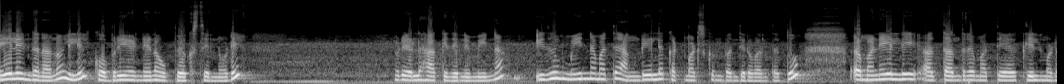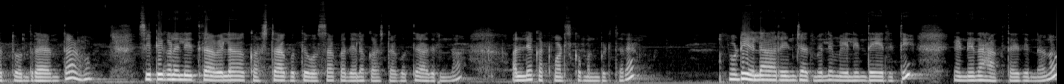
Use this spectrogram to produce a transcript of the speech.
ಮೇಲಿಂದ ನಾನು ಇಲ್ಲಿ ಕೊಬ್ಬರಿ ಎಣ್ಣೆನ ಉಪಯೋಗಿಸ್ತೀನಿ ನೋಡಿ. ನೋಡಿ ಎಲ್ಲ ಹಾಕಿದ್ದೀನಿ ಮೀನನ್ನ. ಇದು ಮೀನನ್ನ ಮತ್ತು ಅಂಗಡಿಯಲ್ಲೇ ಕಟ್ ಮಾಡಿಸ್ಕೊಂಡು ಬಂದಿರುವಂಥದ್ದು. ಮನೆಯಲ್ಲಿ ತಂದರೆ ಮತ್ತೆ ಕ್ಲೀನ್ ಮಾಡೋದು ತೊಂದರೆ ಅಂತ. ಸಿಟಿಗಳಲ್ಲಿ ಇದ್ದರೆ ಅವೆಲ್ಲ ಕಷ್ಟ ಆಗುತ್ತೆ ಹೊಸಾಕೋದೆಲ್ಲ ಕಷ್ಟ ಆಗುತ್ತೆ. ಅದರಿಂದ ಅಲ್ಲೇ ಕಟ್ ಮಾಡಿಸ್ಕೊಂಬಂದ್ಬಿಡ್ತಾರೆ ನೋಡಿ, ಎಲ್ಲ ಅರೇಂಜ್ ಆದಮೇಲೆ ಮೇಲಿಂದ ಈ ರೀತಿ ಎಣ್ಣೆನ ಹಾಕ್ತಾಯಿದ್ದೀನಿ ನಾನು.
